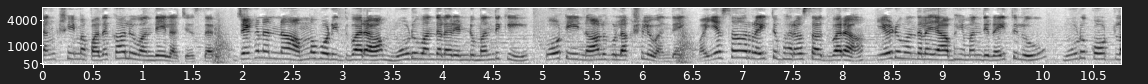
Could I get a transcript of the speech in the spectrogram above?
సంక్షేమ పథకాలు అందేలా చేశారు. జగనన్న అమ్మఒడి ద్వారా మూడు వందల రెండు మందికి కోటి నాలుగు లక్షలు అందాయి. వైఎస్ఆర్ రైతు భరోసా ద్వారా ఏడు వందల యాభై మంది రైతులు మూడు కోట్ల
